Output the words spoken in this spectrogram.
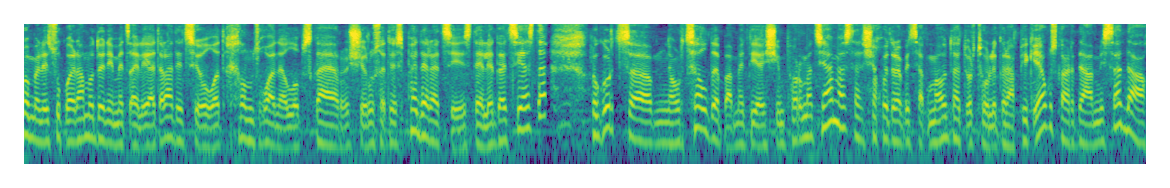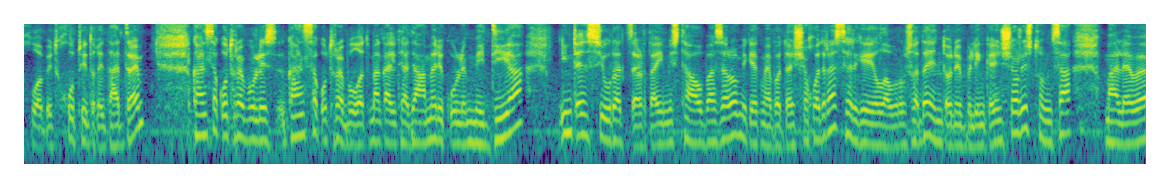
რომელიც უკვე რამოდენიმე წელია ტრადიციულად ხელმძღვანელობს გაეროში რუსეთის ფედერაციის დელეგაციას და როგორც ვრცელდება მედიაში ინფორმაცია, მას შეხვედრებით საკმაოდ დატვირთული გრაფიკი აქვს გარდა ამისა დაახლოებით 5 დღით ადრე. განსაკუთრებული განსაკუთრებულად მაგალითად ამერიკული მედია ინტენსიურად წერდა იმის თაობაზე, რომ იგეგმებოდა შეხვედრა სერგეი ლავროვსა და ენტონი ბლინკენის შორის, თუმცა მალევე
